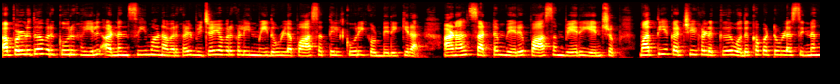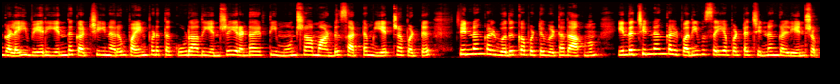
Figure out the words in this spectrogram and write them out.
அப்பொழுது அவர் கூறுகையில் அண்ணன் சீமான் அவர்கள் விஜய் அவர்களின் மீது உள்ள பாசத்தில் கூறிக்கொண்டிருக்கிறார். ஆனால் சட்டம் வேறு பாசம் வேறு என்றும். மத்திய கட்சிகளுக்கு ஒதுக்கப்பட்டுள்ள சின்னங்களை வேறு எந்த கட்சியினரும் பயன்படுத்தக்கூடாது என்று இரண்டாயிரத்தி மூன்றாம் ஆண்டு சட்டம் இயற்றப்பட்டு சின்னங்கள் ஒதுக்கப்பட்டு விட்டதாகவும் இந்த சின்னங்கள் பதிவு செய்யப்பட்ட சின்னங்கள் என்றும்.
